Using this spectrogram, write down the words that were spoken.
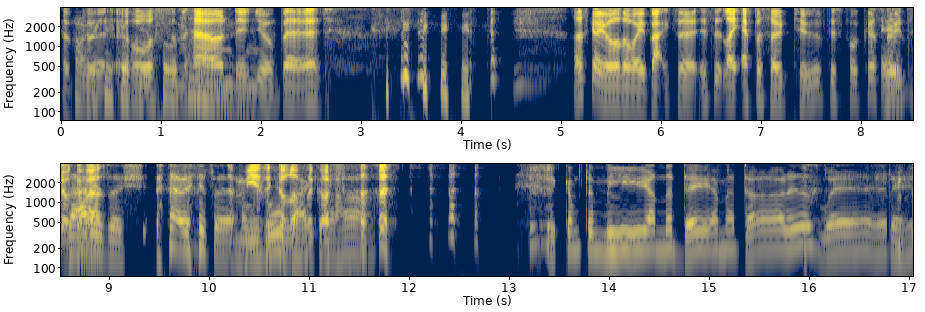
a put a of horse and hound in your bed. That's going all the way back to. Is it like episode two of this podcast where we talk about is a, sh- that is a, a musical of the callback and a. Godfather? You come to me on the day of my daughter's wedding.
